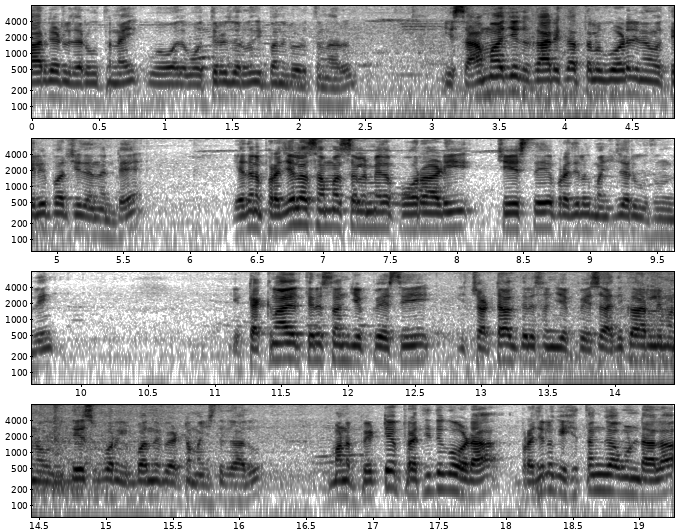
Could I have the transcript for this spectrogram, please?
టార్గెట్లు జరుగుతున్నాయి ఒత్తిడి జరుగుతుంది ఇబ్బంది పెడుతున్నారు. ఈ సామాజిక కార్యకర్తలు కూడా నేను తెలియపరిచేది ఏంటంటే ఏదైనా ప్రజల సమస్యల మీద పోరాడి చేస్తే ప్రజలకు మంచి జరుగుతుంది. ఈ టెక్నాలజీ తెలుసు అని చెప్పేసి ఈ చట్టాలు తెలుసు అని చెప్పేసి అధికారులు మనం ఉద్దేశపూర్వక ఇబ్బంది పెట్టడం మంచిది కాదు. మనం పెట్టే ప్రతిదీ కూడా ప్రజలకు హితంగా ఉండాలా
